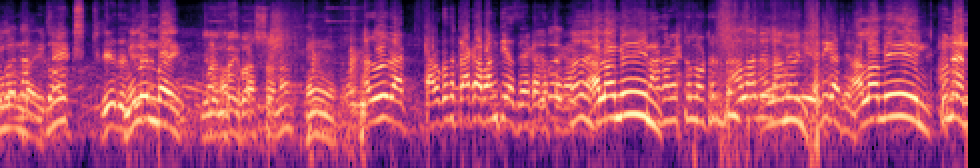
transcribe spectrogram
মিলন ভাই। মিলন ভাই। মিলন ভাই পাঁচশো না? হুম। আর ওই দেখ, কারও কাছে টাকা বাংটি আছে এক হাজার টাকা। আলামিন। আলামিন শুনেন। এদিকে আসেন। শুনেন।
